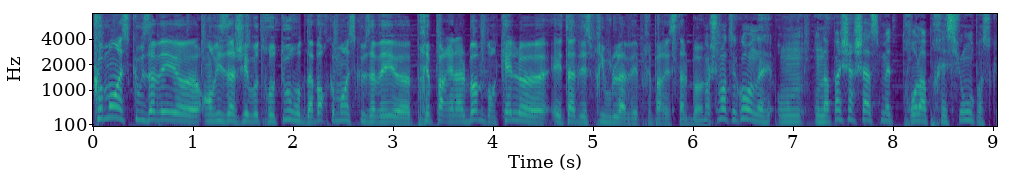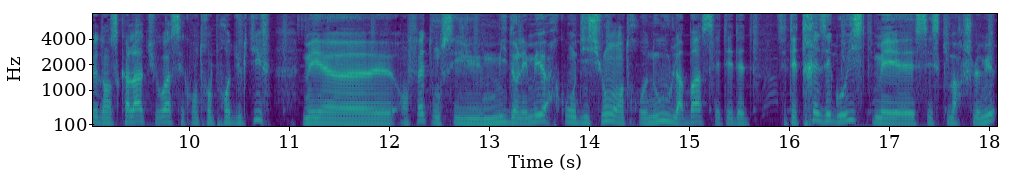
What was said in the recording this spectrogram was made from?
Comment est-ce que vous avez euh, envisagé votre retour? D'abord, comment est-ce que vous avez euh, préparé l'album? Dans quel euh, état d'esprit vous l'avez préparé cet album? Franchement, tu sais quoi, on n'a pas cherché à se mettre trop la pression parce que dans ce cas-là, tu vois, c'est contre-productif. Mais euh, en fait, on s'est mis dans les meilleures conditions entre nous. Là-bas, c'était c'était très égoïste, mais c'est ce qui marche le mieux.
